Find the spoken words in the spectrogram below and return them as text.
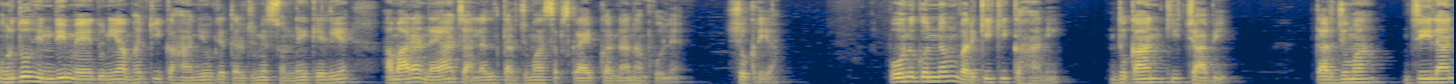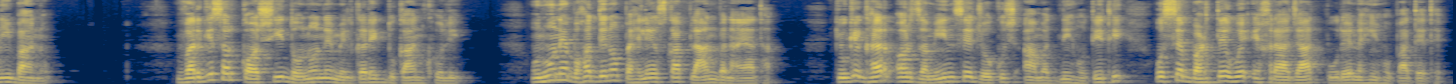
اردو ہندی میں دنیا بھر کی کہانیوں کے ترجمے سننے کے لیے ہمارا نیا چینل ترجمہ سبسکرائب کرنا نہ بھولیں۔ شکریہ۔ پونکنم ورکی کی کہانی، دکان کی چابی۔ ترجمہ، جیلانی بانو۔ ورگس اور کوشی دونوں نے مل کر ایک دکان کھولی۔ انہوں نے بہت دنوں پہلے اس کا پلان بنایا تھا، کیونکہ گھر اور زمین سے جو کچھ آمدنی ہوتی تھی، اس سے بڑھتے ہوئے اخراجات پورے نہیں ہو پاتے تھے۔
